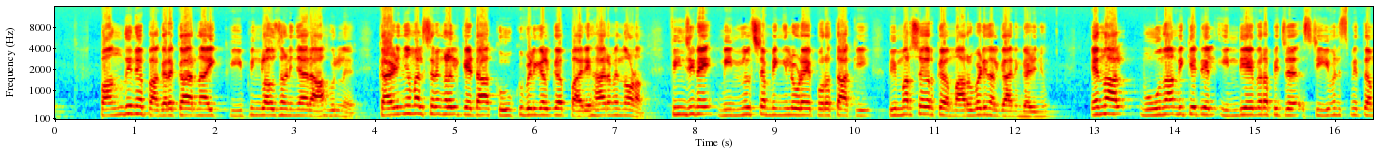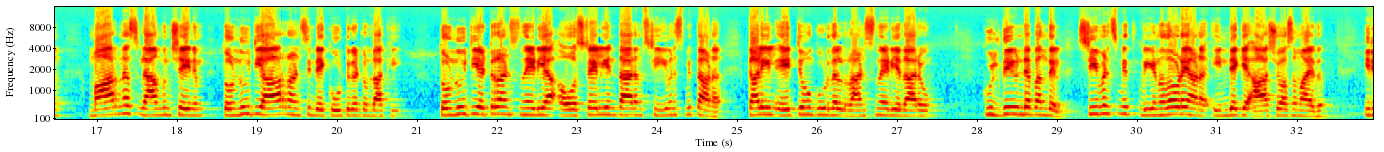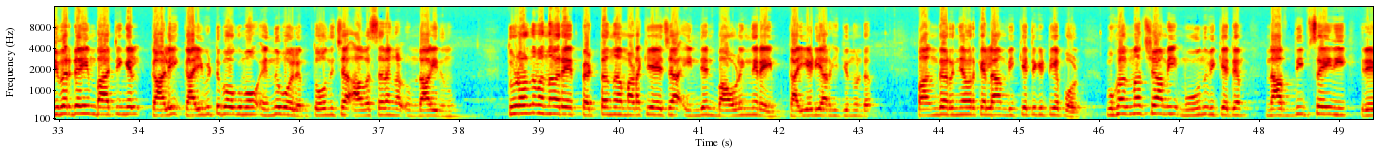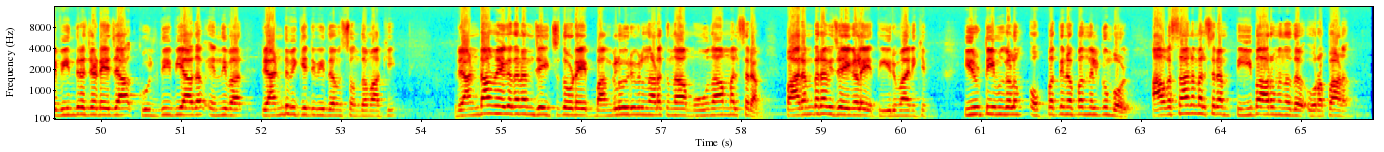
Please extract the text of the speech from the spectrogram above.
പന്തിന് പകരക്കാരനായി കീപ്പിംഗ് ഗ്ലൗസ് അണിഞ്ഞ രാഹുലിന് കഴിഞ്ഞ മത്സരങ്ങളിൽ കേട്ട കൂക്കുവിളികൾക്ക് പരിഹാരമെന്നോണം. ഫിഞ്ചിനെ മിന്നൽ സ്റ്റംപിങ്ങിലൂടെ പുറത്താക്കി വിമർശകർക്ക് മറുപടി നൽകാനും കഴിഞ്ഞു. എന്നാൽ മൂന്നാം വിക്കറ്റിൽ ഇന്ത്യയെ വിറപ്പിച്ച് സ്റ്റീവൻ സ്മിത്തും മാർനസ് ലാംബുൻഷെയിനും തൊണ്ണൂറ്റിയാറ് റൺസിന്റെ കൂട്ടുകെട്ടുണ്ടാക്കി. തൊണ്ണൂറ്റിയെട്ട് റൺസ് നേടിയ ഓസ്ട്രേലിയൻ താരം സ്റ്റീവൻ സ്മിത്താണ് കളിയിൽ ഏറ്റവും കൂടുതൽ റൺസ് നേടിയ താരവും. കുൽദീപിന്റെ പന്തിൽ സ്റ്റീവൻ സ്മിത്ത് വീണതോടെയാണ് ഇന്ത്യയ്ക്ക് ആശ്വാസമായത്. ഇരുവരുടെയും ബാറ്റിംഗിൽ കളി കൈവിട്ടു പോകുമോ എന്നുപോലും തോന്നിച്ച അവസരങ്ങൾ ഉണ്ടായിരുന്നു. തുടർന്ന് വന്നവരെ പെട്ടെന്ന് മടക്കി അയച്ച ഇന്ത്യൻ ബൗളിംഗ് നിരയും കയ്യടി അർഹിക്കുന്നുണ്ട്. പന്തെറിഞ്ഞവർക്കെല്ലാം വിക്കറ്റ് കിട്ടിയപ്പോൾ മുഹമ്മദ് ഷാമി മൂന്ന് വിക്കറ്റും നവ്ദീപ് സൈനി രവീന്ദ്ര ജഡേജ കുൽദീപ് യാദവ് എന്നിവർ രണ്ട് വിക്കറ്റ് വീതം സ്വന്തമാക്കി. രണ്ടാം ഏകദിനം ജയിച്ചതോടെ ബംഗളൂരുവിൽ നടക്കുന്ന മൂന്നാം മത്സരം പരമ്പര വിജയികളെ തീരുമാനിക്കും. ഇരു ടീമുകളും ഒപ്പത്തിനൊപ്പം നിൽക്കുമ്പോൾ അവസാന മത്സരം തീപാറുമെന്നത് ഉറപ്പാണ്.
